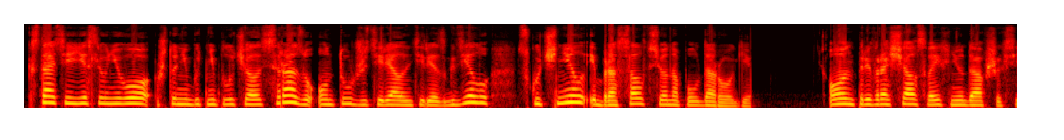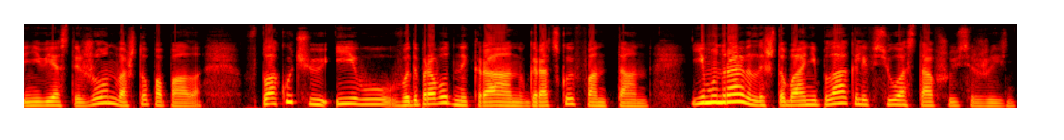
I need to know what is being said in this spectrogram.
Кстати, если у него что-нибудь не получалось сразу, он тут же терял интерес к делу, скучнел и бросал все на полдороги. Он превращал своих неудавшихся невест и жен во что попало — в плакучую иву, в водопроводный кран, в городской фонтан. Ему нравилось, чтобы они плакали всю оставшуюся жизнь.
